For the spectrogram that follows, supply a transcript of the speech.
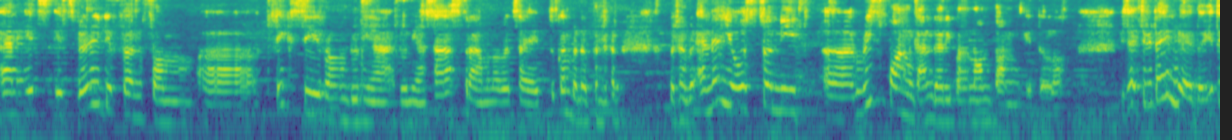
and it's it's very different from uh, fiksi from dunia dunia sastra menurut saya. Itu kan benar-benar benar and then you also need uh, respon kan dari penonton gitu loh. Bisa ceritain nggak itu? Itu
